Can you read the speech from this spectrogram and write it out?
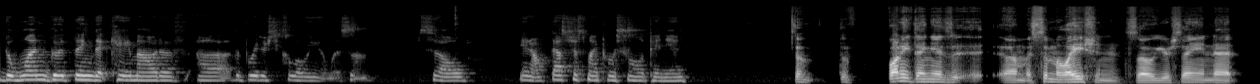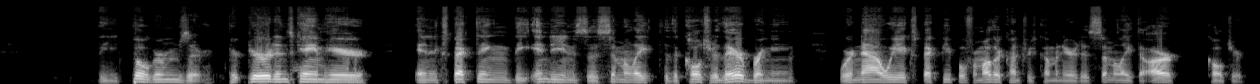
the one good thing that came out of uh, the British colonialism. So, you know, that's just my personal opinion. The the funny thing is um, assimilation. So you're saying that the pilgrims or Puritans came here and expecting the Indians to assimilate to the culture they're bringing, where now we expect people from other countries coming here to assimilate to our culture.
